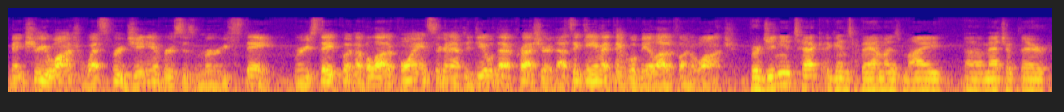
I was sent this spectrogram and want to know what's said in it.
make sure you watch West Virginia versus Murray State. Murray State putting up a lot of points. They're going to have to deal with that pressure. That's a game I think will be a lot of fun to watch. Virginia Tech against Bama is my uh, matchup there.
